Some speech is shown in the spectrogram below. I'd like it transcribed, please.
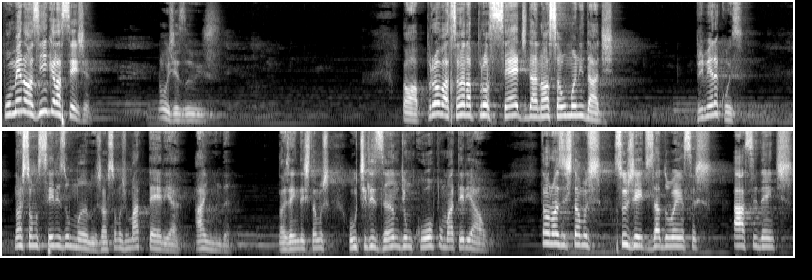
por menorzinha que ela seja. Oh, Jesus. Ó, provação ela procede da nossa humanidade. Primeira coisa, nós somos seres humanos, nós somos matéria ainda. Nós ainda estamos utilizando de um corpo material. Então nós estamos sujeitos a doenças, a acidentes,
